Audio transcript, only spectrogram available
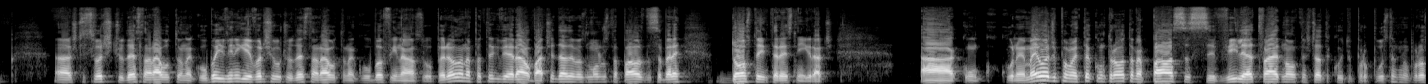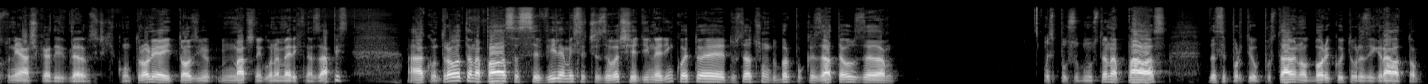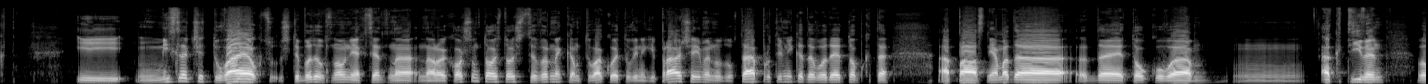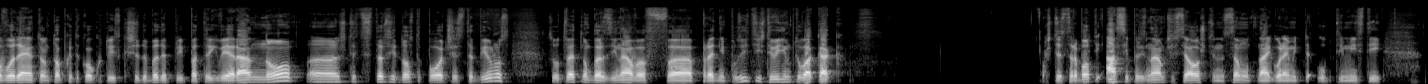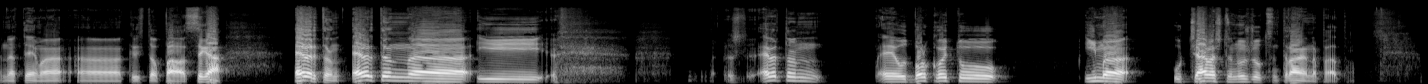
ще свърши чудесна работа на клуба и винаги е вършил чудесна работа на клуба финансово. Периода на Патрик Виера обаче даде възможност на Палас да събере доста интересни играчи. А ако не ме лъжи паметта, контролата на Пала с Севиля, това е едно от нещата, които пропуснах, но просто нямаше как да изгледам всички контроли, а и този матч не го намерих на запис. А контролата на Пала с Севиля мисля, че завърши един на един, което е достатъчно добър показател за способността на Палас да се противопоставя на отбори, които разиграват топката. И мисля, че това е, ще бъде основният акцент на, на Рой Ходжсън, т.е. той ще се върне към това, което винаги правеше, именно да оставя противника да владее топката, а Палас няма да, да е толкова м- активен във владението на топката, колкото искаше да бъде при Патрик Виера, но а, ще се търси доста повече стабилност, съответно бързина в а, предни позиции. Ще видим това как ще сработи. Аз си признавам, че все още не съм от най-големите оптимисти на тема Кристал Палас. Сега, Евертън. Евертън а, и... Евертън е отбор, който има отчаяваща нужда от централен нападател.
